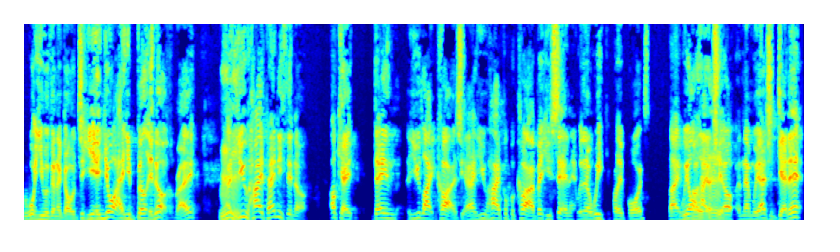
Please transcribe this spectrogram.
what you were going to go do. In your head, you built it up, right? And you hype anything up. Okay, Dane, you like cars, yeah? You hype up a car. I bet you sit in it within a week, you're probably bored. Like we all Oh, hype yeah. shit up, and then we actually get it.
